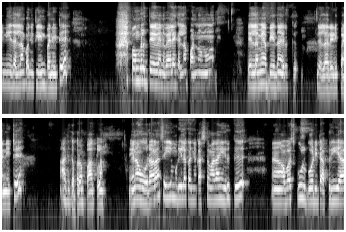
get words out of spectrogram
இனி இதெல்லாம் கொஞ்சம் க்ளீன் பண்ணிவிட்டு பொங்கலுக்கு தேவையான வேலைகள்லாம் பண்ணணும். எல்லாமே அப்படியே தான் இருக்குது இதெல்லாம் ரெடி பண்ணிவிட்டு அதுக்கப்புறம் பார்க்கலாம். ஏன்னா ஒரு ஆளாக செய்ய முடியல. கொஞ்சம் கஷ்டமாக தான் இருக்குது அவள் ஸ்கூலுக்கு ஓடிட்டா பிரியா.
